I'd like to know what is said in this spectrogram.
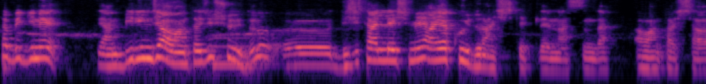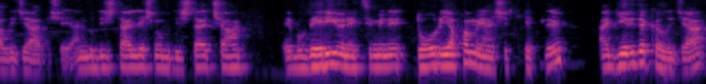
tabii yine yani birinci avantajı şuydu, e, dijitalleşmeye ayak uyduran şirketlerin aslında avantaj sağlayacağı bir şey. Yani bu dijitalleşme, bu dijital çağın e, bu veri yönetimini doğru yapamayan şirketlerin yani geride kalacağı,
